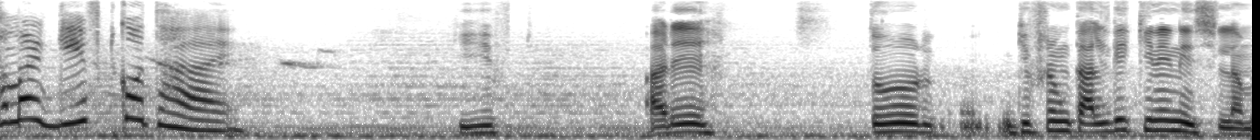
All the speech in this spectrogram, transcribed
আমার গিফট কোথায়? গিফট আরে তোর গিফট আমি কালকে কিনে নিয়েছিলাম।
